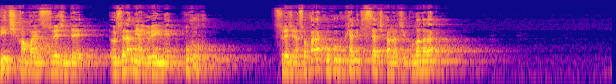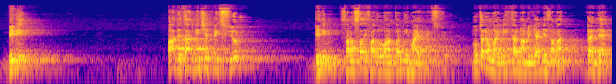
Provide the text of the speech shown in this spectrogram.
linç kampanyası sürecinde örselenmeyen yüreğimi hukuk sürecine sokarak, hukuku kendi kişisel çıkarlar için kullanarak beni adeta linç etmek istiyor, benim sanatsal ifade olanaklarımı imha etmek istiyor. Noter onaylı ihtarname geldiği zaman ben de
